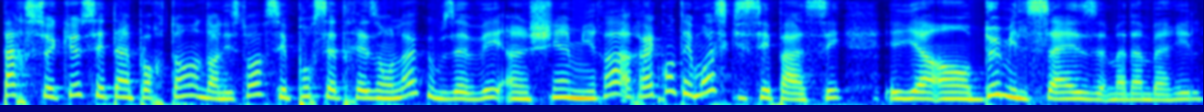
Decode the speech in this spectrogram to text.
parce que c'est important dans l'histoire. C'est pour cette raison-là que vous avez un chien Mira. Racontez-moi ce qui s'est passé il y a en 2016, Madame Baril.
